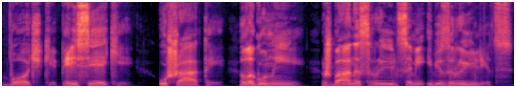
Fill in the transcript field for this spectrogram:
бочки, пересеки, ушаты, лагуны, жбаны с рыльцами и без рылиц,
